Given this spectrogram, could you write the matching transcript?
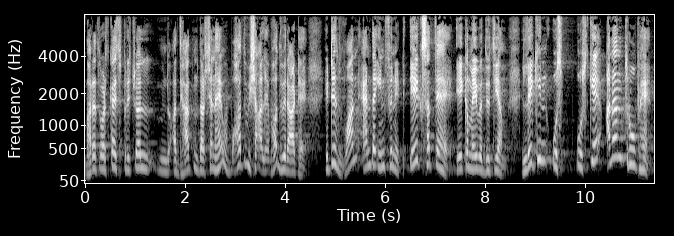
भारतवर्ष का स्पिरिचुअल अध्यात्म दर्शन है, वो बहुत विशाल है, बहुत विराट है। It is one and the infinite एक सत्य है, एकमेव द्वितीयम। लेकिन उस, उसके अनंत रूप हैं।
